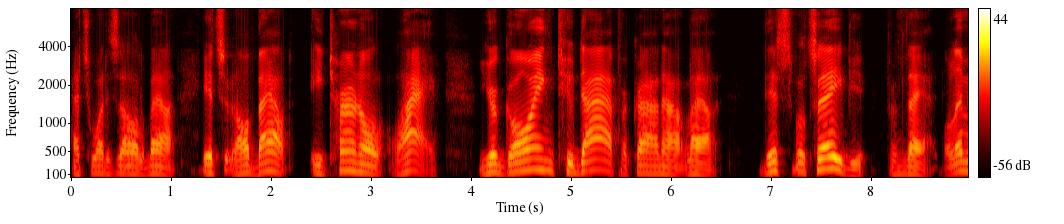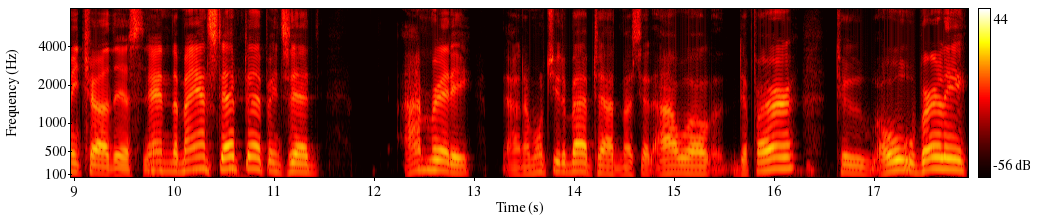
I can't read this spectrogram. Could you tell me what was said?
That's what it's all about. It's about eternal life. You're going to die for crying out loud. This will save you from that. well, let me try this then. And the man stepped up and said, I'm ready, and I want you to baptize me. I said, I will defer to old Burley,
